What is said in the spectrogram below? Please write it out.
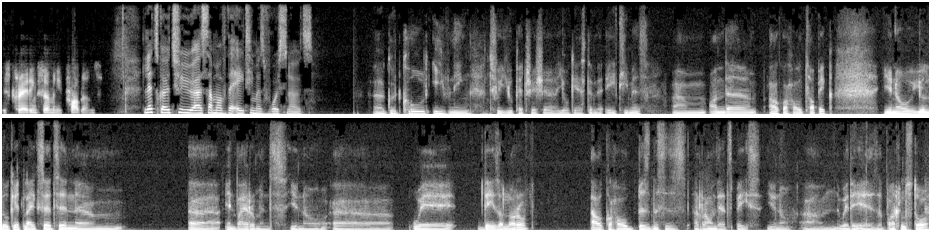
is creating so many problems? Let's go to uh, some of the A teamers' voice notes. Uh, good cold evening to you, Patricia, your guest, and the A teamers. Um, on the alcohol topic, you know, you look at like certain um, uh, environments, you know, uh, where there's a lot of alcohol businesses around that space, you know, um, where there is a bottle store.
